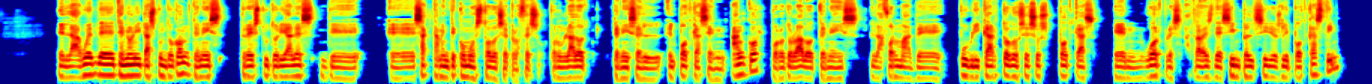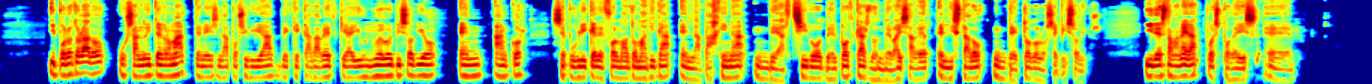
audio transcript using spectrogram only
En la web de tenolitas.com tenéis tres tutoriales de eh, exactamente cómo es todo ese proceso. Por un lado tenéis el, podcast en Anchor, por otro lado tenéis la forma de publicar todos esos podcasts en WordPress a través de Simple Seriously Podcasting. Y por otro lado, usando Integromat tenéis la posibilidad de que cada vez que hay un nuevo episodio en Anchor se publique de forma automática en la página de archivo del podcast donde vais a ver el listado de todos los episodios. Y de esta manera, pues podéis eh,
